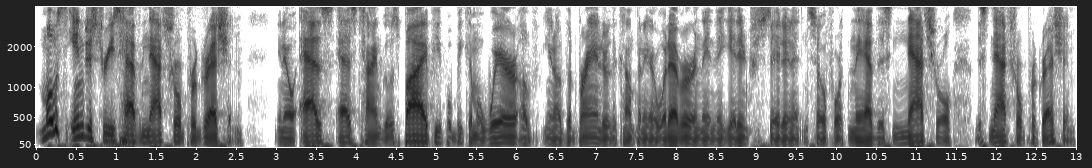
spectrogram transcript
most industries have natural progression you know as as time goes by people become aware of you know the brand or the company or whatever and then they get interested in it and so forth and they have this natural this natural progression.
